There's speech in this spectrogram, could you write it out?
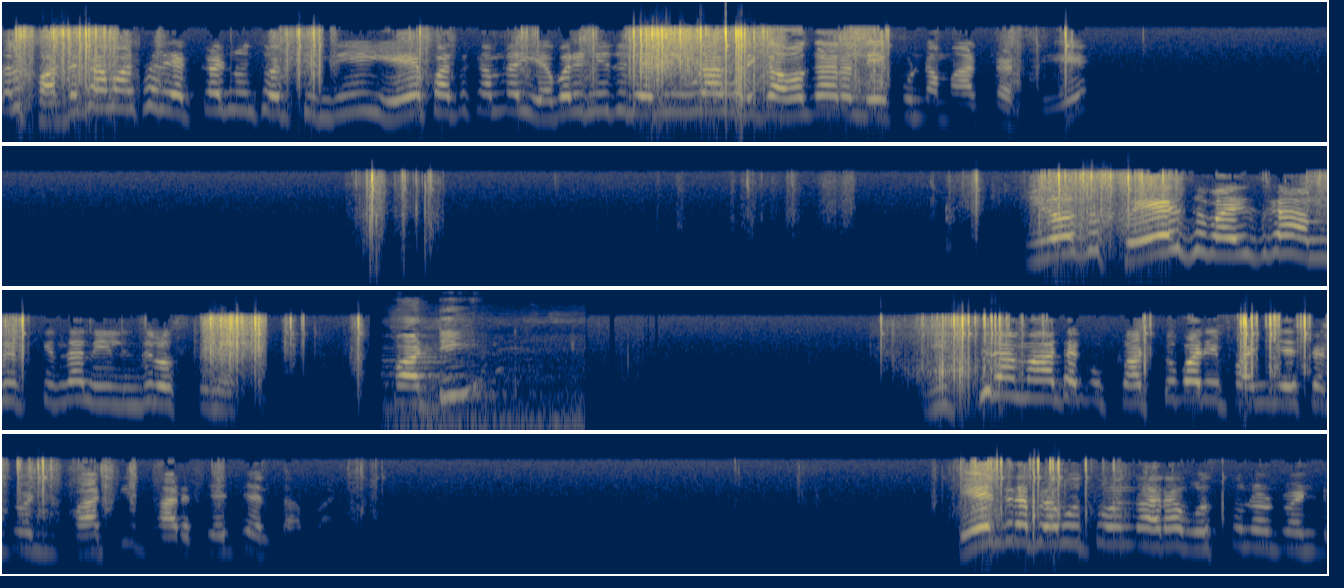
అసలు పథకం అసలు ఎక్కడి నుంచి వచ్చింది? ఏ పథకంలో ఎవరి నిధులు ఎన్ని కూడా సరిగ్గా అవగాహన లేకుండా మాట్లాడితే? ఈరోజు ఫేజ్ వైజ్గా అమృత్ కింద నిధులు వస్తున్నాయి. పార్టీ ఇచ్చే ప్రజల మాటకు కట్టుబడి పనిచేసేటువంటి పార్టీ భారతీయ జనతా పార్టీ. కేంద్ర ప్రభుత్వం ద్వారా వస్తున్నటువంటి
